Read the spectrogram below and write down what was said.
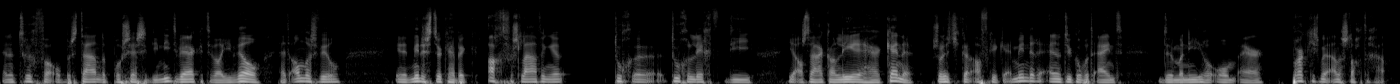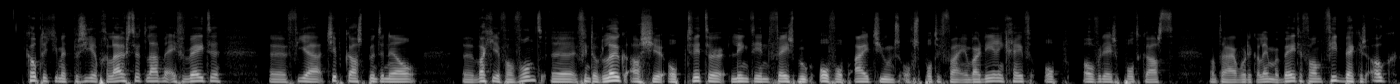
en een terugval op bestaande processen die niet werken terwijl je wel het anders wil. In het middenstuk heb ik acht verslavingen toegelicht die je als daar kan leren herkennen, zodat je kan afkicken en minderen. En natuurlijk op het eind de manieren om er praktisch mee aan de slag te gaan. Ik hoop dat je met plezier hebt geluisterd. Laat me even weten uh, via chipcast.nl eh, wat je ervan vond. Uh, ik vind het ook leuk als je op Twitter, LinkedIn, Facebook of op iTunes of Spotify een waardering geeft op, over deze podcast. Want daar word ik alleen maar beter van. Feedback is ook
